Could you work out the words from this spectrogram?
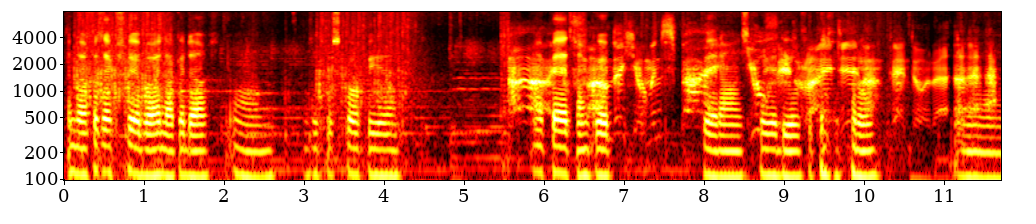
En dat is actually weer bij lekker dag. Um, dit was Mijn iPad gaan koop. Tweedehands, goede deal gekregen. en ehm,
